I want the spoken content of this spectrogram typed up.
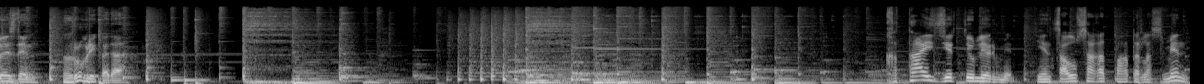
Біздің рубрикада қытай зерттеулерімен денсаулық сағат бағдарламасымен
